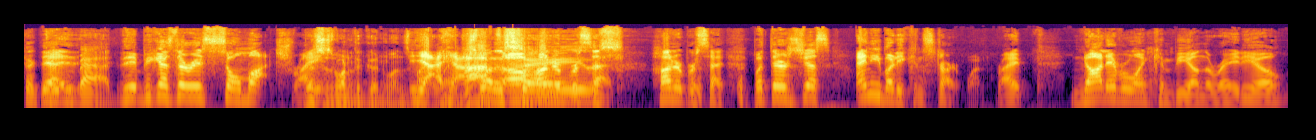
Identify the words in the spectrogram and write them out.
they're good yeah, and bad. they- because there is so much, right? This is one of the good ones. by Yeah, the way. yeah, Just wanna a say hundred this- percent, hundred percent. But there's just anybody can start one, right? Not everyone can be on the radio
